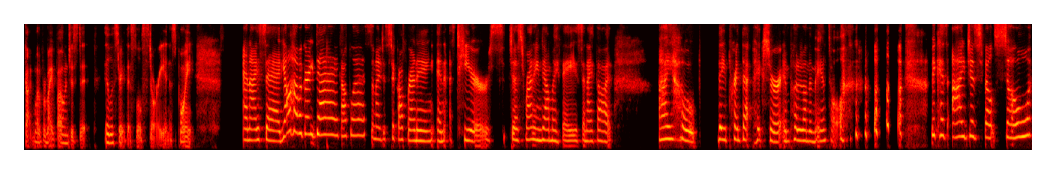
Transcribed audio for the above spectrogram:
gotten one for my phone just to illustrate this little story in this point. And I said, Y'all have a great day. God bless. And I just took off running and tears just running down my face. And I thought, I hope they print that picture and put it on the mantle because I just felt so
